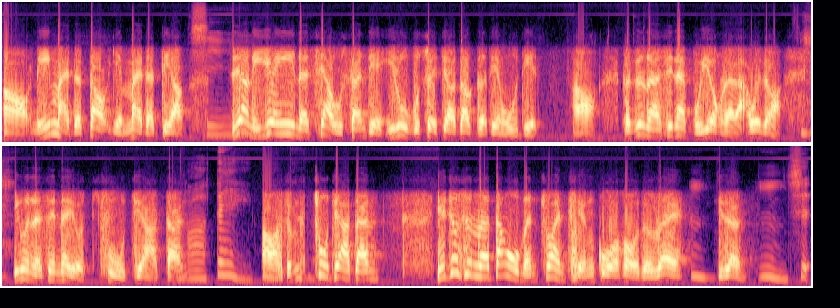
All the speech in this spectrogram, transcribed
哦，你买得到也卖得掉，是，只要你愿意呢，下午三点一路不睡觉到隔天五点。哦，可是呢，现在不用了啦。为什么？因为呢，现在有促价单。啊，对，啊，什么是促价单？也就是呢，当我们赚钱过后，对不对嗯？医生，嗯，是，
